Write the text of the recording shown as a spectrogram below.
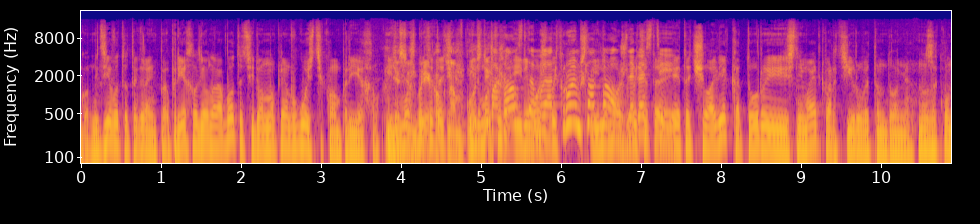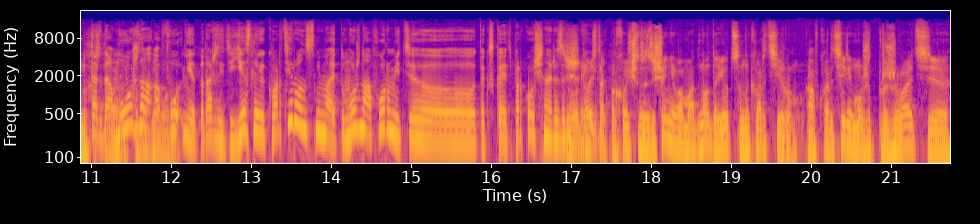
парковку. Где вот эта грань? Приехал ли он работать, или он, например, в гости к вам приехал? Или, Если он приехал это, к нам в или, гости- может, это- Пожалуйста, или, мы может быть, откроем шлагбаум или, может для быть, гостей. Это, это человек, который снимает квартиру в этом доме на законных Тогда можно офо- Нет, подождите. Если квартиру он снимает, то можно оформить, э, так сказать, парковочное Ну, разрешение. давайте так, парковочное разрешение вам одно дается на квартиру, а в квартире может проживать э,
